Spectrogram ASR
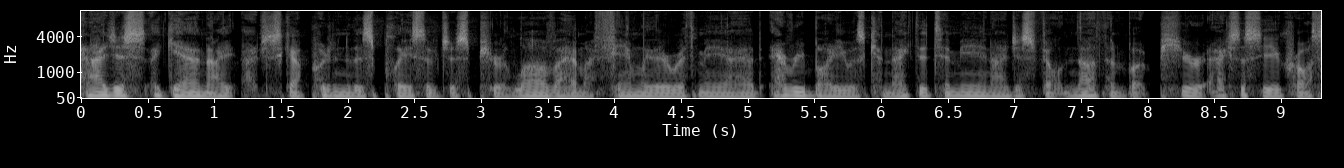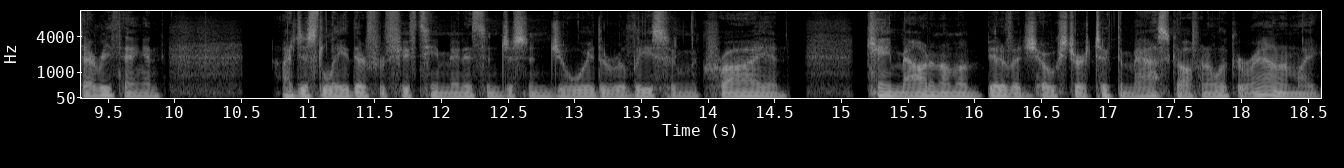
and I just, again, I, I just got put into this place of just pure love. I had my family there with me. I had everybody was connected to me, and I just felt nothing but pure ecstasy across everything. And I just laid there for 15 minutes and just enjoyed the release and the cry and came out. And I'm a bit of a jokester. I took the mask off and I look around. I'm like,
